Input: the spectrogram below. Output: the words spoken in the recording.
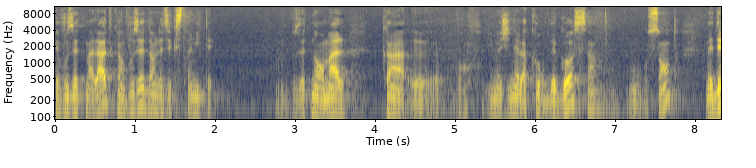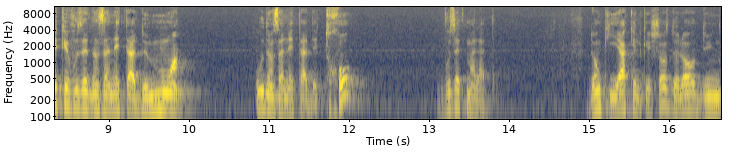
et vous êtes malade quand vous êtes dans les extrémités. Vous êtes normal quand, euh, imaginez la courbe de Gauss hein, au centre, mais dès que vous êtes dans un état de moins ou dans un état de trop, vous êtes malade. Donc il y a quelque chose de l'ordre d'une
